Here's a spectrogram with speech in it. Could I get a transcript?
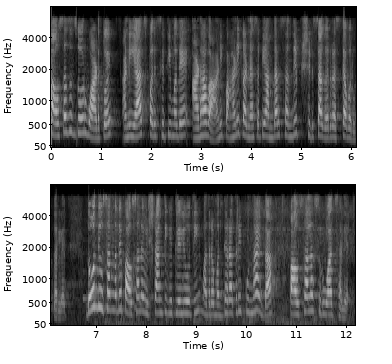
पावसाचा जोर वाढतोय आणि याच परिस्थितीमध्ये आढावा आणि पाहणी करण्यासाठी आमदार संदीप क्षीरसागर रस्त्यावर उतरलेत. दोन दिवसांमध्ये पावसानं विश्रांती घेतलेली होती मात्र मध्यरात्री पुन्हा एकदा पावसाला सुरुवात झाली आहे.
